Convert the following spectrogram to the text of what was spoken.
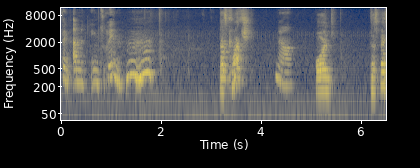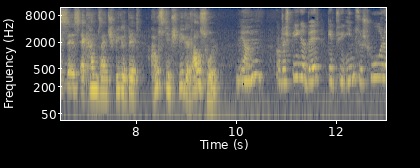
fängt an mit ihm zu reden. Das Das quatscht. Ja. Und das Beste ist, er kann sein Spiegelbild aus dem Spiegel rausholen. Ja. Und das Spiegelbild geht für ihn zur Schule,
